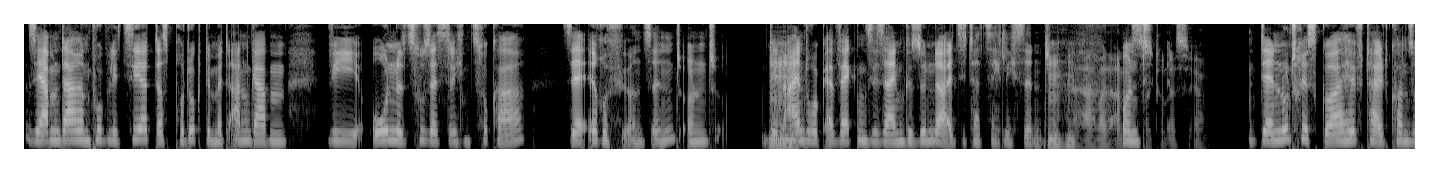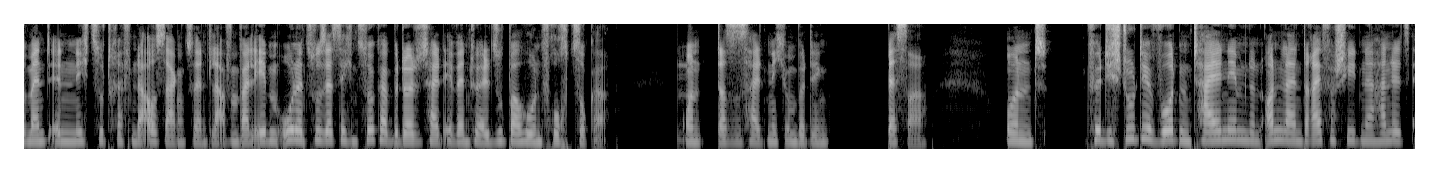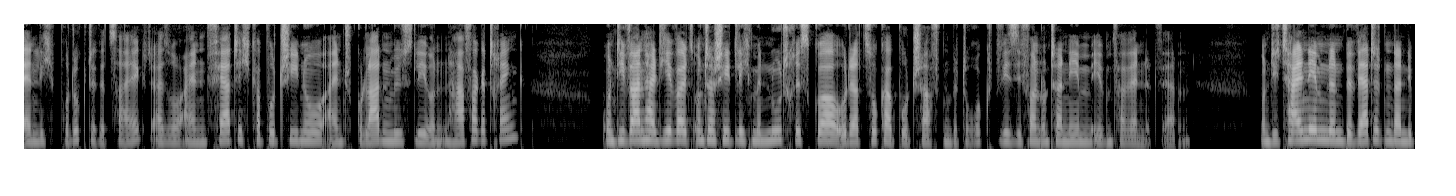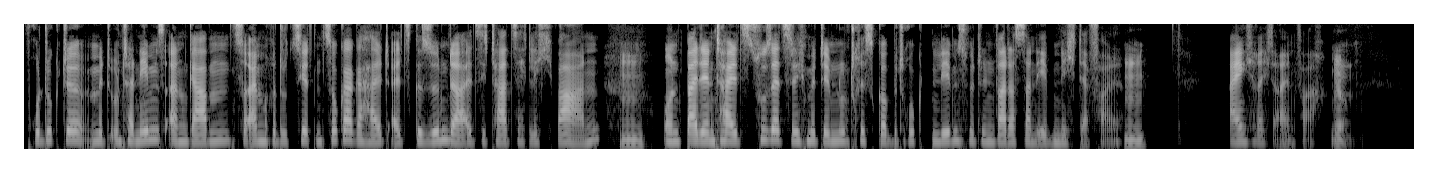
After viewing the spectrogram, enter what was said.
Sie haben darin publiziert, dass Produkte mit Angaben wie ohne zusätzlichen Zucker sehr irreführend sind und den Mhm. Eindruck erwecken, sie seien gesünder, als sie tatsächlich sind. Mhm. Ja, weil da Zeug drin ist, ja. Der Nutri-Score hilft halt KonsumentInnen nicht zutreffende Aussagen zu entlarven, weil eben ohne zusätzlichen Zucker bedeutet halt eventuell super hohen Fruchtzucker. Mhm. Und das ist halt nicht unbedingt besser. Und für die Studie wurden Teilnehmenden online drei verschiedene handelsähnliche Produkte gezeigt, also ein Fertig-Cappuccino, ein Schokoladenmüsli und ein Hafergetränk. Und die waren halt jeweils unterschiedlich mit Nutri-Score oder Zuckerbotschaften bedruckt, wie sie von Unternehmen eben verwendet werden. Und die Teilnehmenden bewerteten dann die Produkte mit Unternehmensangaben zu einem reduzierten Zuckergehalt als gesünder, als sie tatsächlich waren. Mhm. Und bei den teils zusätzlich mit dem Nutri-Score bedruckten Lebensmitteln war das dann eben nicht der Fall. Mhm. Eigentlich recht einfach. Ja.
